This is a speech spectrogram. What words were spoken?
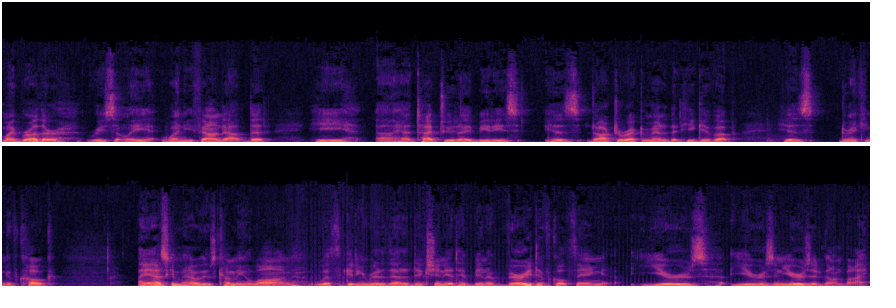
my brother recently, when he found out that he uh, had type 2 diabetes, his doctor recommended that he give up his drinking of Coke. I asked him how he was coming along with getting rid of that addiction. It had been a very difficult thing. Years, years, and years had gone by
